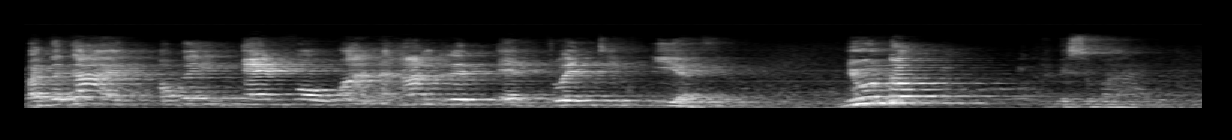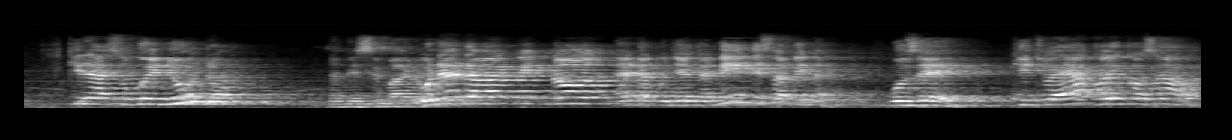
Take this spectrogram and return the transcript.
But the guy obeyed, and for 120 years, nyundo na misumari. Kila asubuhi nyundo na misumari. Unaenda wapi? No, naenda kujenga nini? Sabina mzee, kichwa yako iko sawa.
